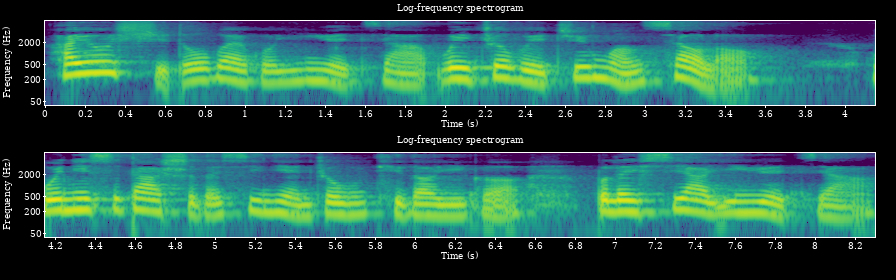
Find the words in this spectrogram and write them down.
还有许多外国音乐家为这位君王效劳。威尼斯大使的信件中提到一个布雷西亚音乐家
